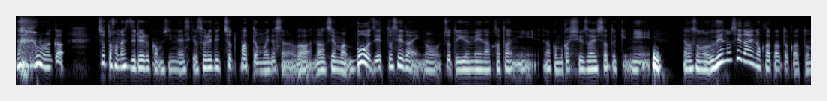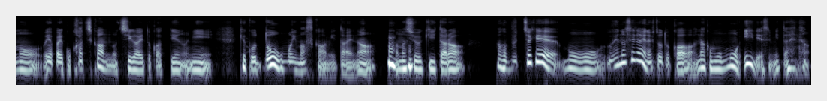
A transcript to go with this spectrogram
でも なんかちょっと話ずれるかもしれないですけどそれでちょっとパッて思い出したのがなんか私まあ某 Z 世代のちょっと有名な方になんか昔取材した時におなんかその上の世代の方とかとのやっぱりこう価値観の違いとかっていうのに結構どう思いますかみたいな話を聞いたらなんかぶっちゃけもう上の世代の人とかなんかもうもういいですみたいな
